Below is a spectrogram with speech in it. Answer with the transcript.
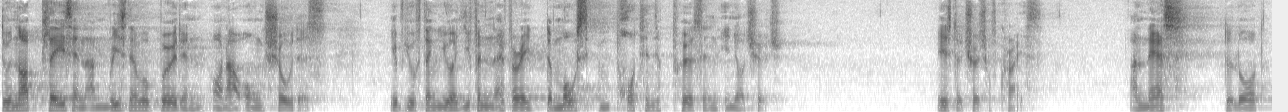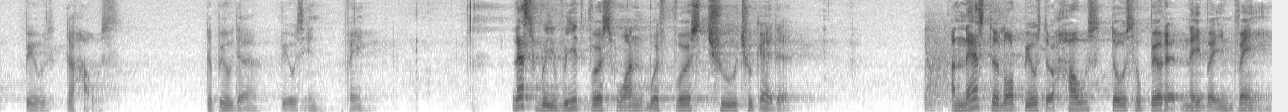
Do not place an unreasonable burden on our own shoulders if you think you are even a very the most important person in your church. It is the church of Christ. Unless the Lord builds the house, the builder builds in vain. Let's reread verse 1 with verse 2 together. Unless the Lord builds the house, those who build it labor in vain.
